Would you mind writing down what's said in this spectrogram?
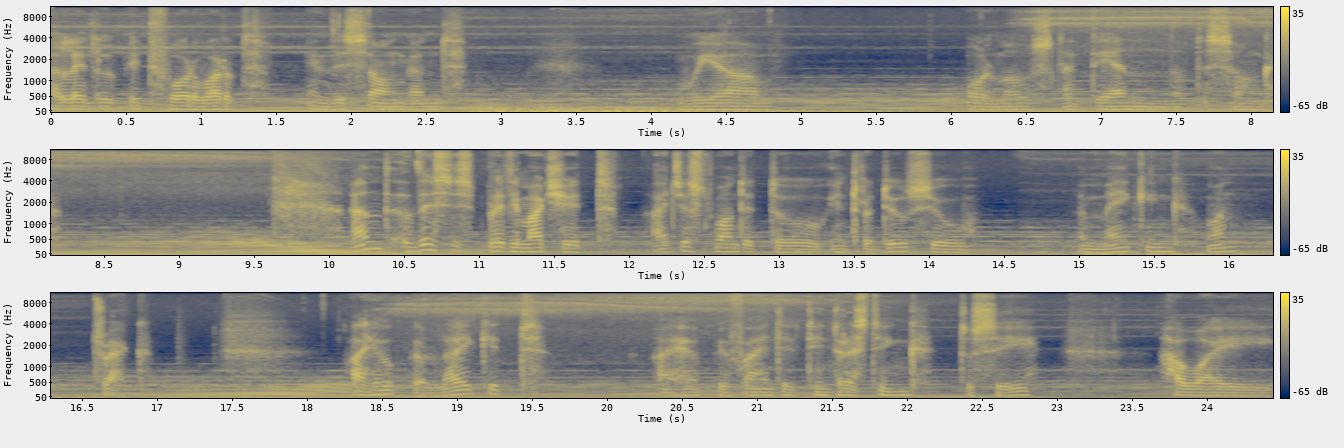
a little bit forward in this song and we are almost at the end of the song. And this is pretty much it. I just wanted to introduce you in making one track. I hope you like it. I hope you find it interesting to see how I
